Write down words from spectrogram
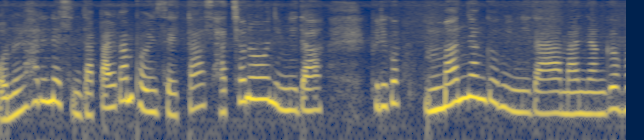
오늘 할인했습니다. 빨간 포인세이타 4,000원입니다. 그리고 만냥금입니다. 만냥금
